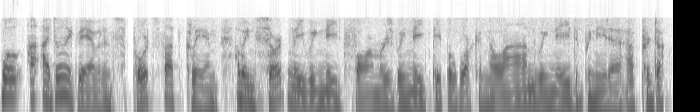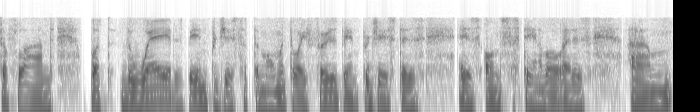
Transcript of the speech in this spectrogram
Well, I don't think the evidence supports that claim. I mean, certainly we need farmers, we need people working the land, we need we need a, a productive land. But the way it is being produced at the moment, the way food is being produced, is is unsustainable. It is um,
